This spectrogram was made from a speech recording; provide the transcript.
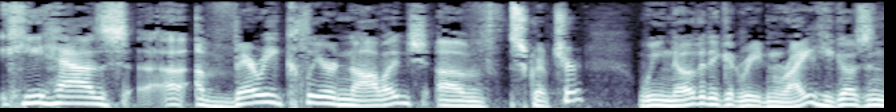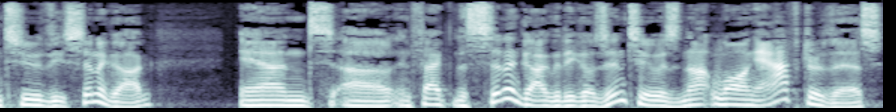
he has a, a, very clear knowledge of Scripture. We know that he could read and write. He goes into the synagogue, and uh, in fact, the synagogue that he goes into is not long after this,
